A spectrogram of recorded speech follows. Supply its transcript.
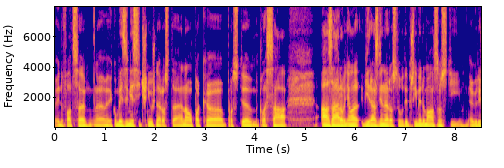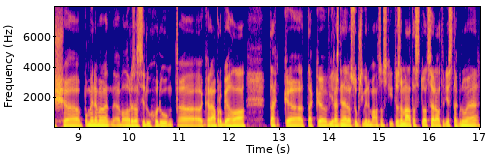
inflace jako meziměsíční už neroste, naopak prostě klesá a zároveň ale výrazně nerostou ty příjmy domácností. Když pomineme valorizaci důchodu, která proběhla, tak, tak výrazně nerostou příjmy domácností. To znamená, ta situace relativně stagnuje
